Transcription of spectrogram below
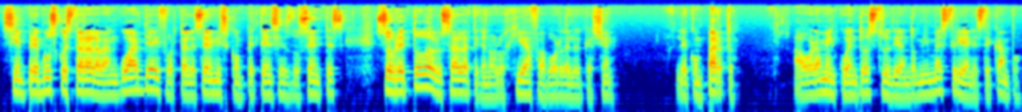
Siempre busco estar a la vanguardia y fortalecer mis competencias docentes, sobre todo al usar la tecnología a favor de la educación. Le comparto, Ahora me encuentro estudiando mi maestría en este campo.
